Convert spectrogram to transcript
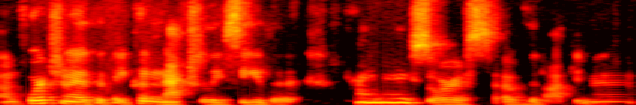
unfortunate that they couldn't actually see the primary source of the document.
